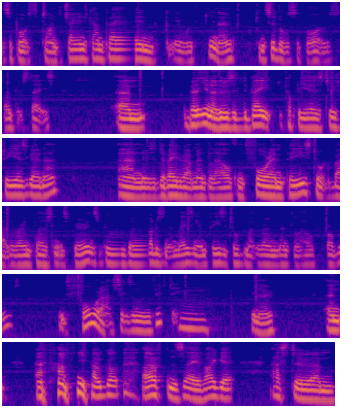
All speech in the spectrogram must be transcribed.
supports the Time to Change campaign with you know considerable support. Let's hope it stays. Um, but you know, there was a debate a couple of years, two, three years ago now, and there was a debate about mental health, and four MPs talked about their own personal experience. And people were going, "God, isn't it amazing?" MPs are talking about their own mental health problems. It's four out of six hundred and fifty. Mm. You know, and, and I mean, you know, I've got, I often say if I get asked to, um,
